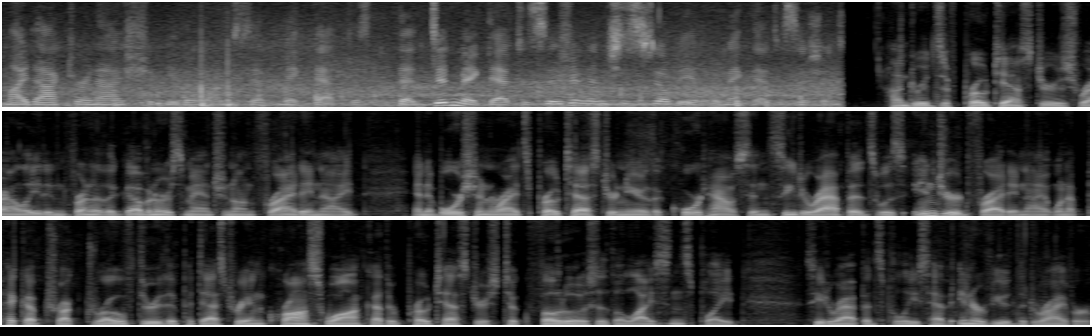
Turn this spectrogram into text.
My doctor and I should be the ones that make that that did make that decision, and should still be able to make that decision. Hundreds of protesters rallied in front of the governor's mansion on Friday night. An abortion rights protester near the courthouse in Cedar Rapids was injured Friday night when a pickup truck drove through the pedestrian crosswalk. Other protesters took photos of the license plate. Cedar Rapids police have interviewed the driver.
